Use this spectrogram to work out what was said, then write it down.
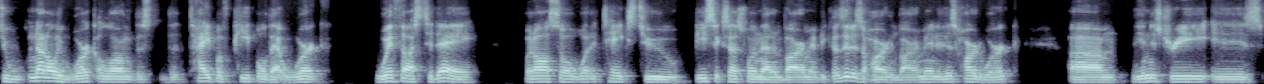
to not only work along this the type of people that work with us today but also what it takes to be successful in that environment because it is a hard environment it is hard work. Um, the industry is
